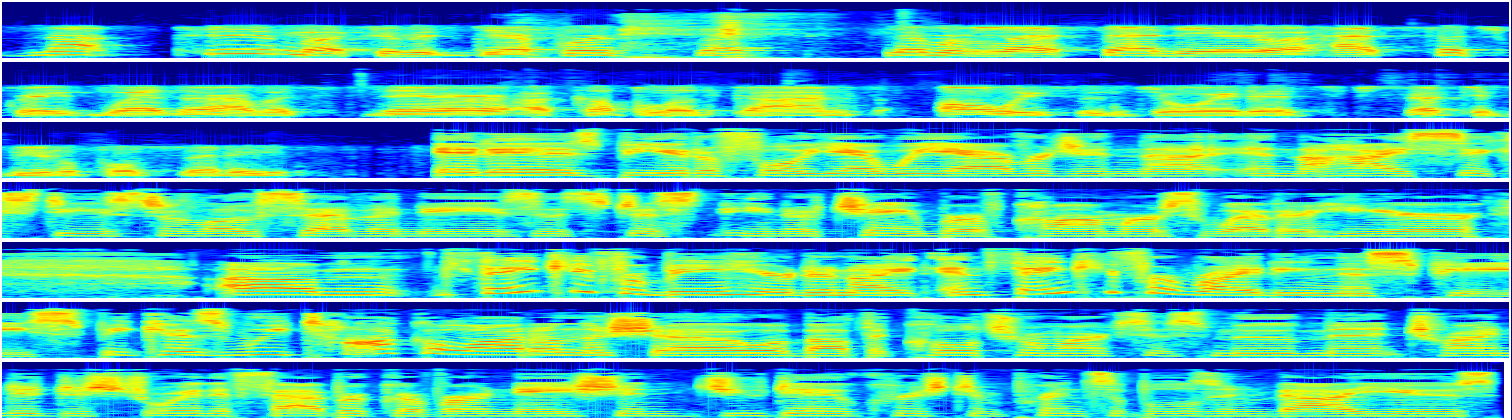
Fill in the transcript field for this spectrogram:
not too much of a difference, but nevertheless, San Diego has such great weather. I was there a couple of times. Always enjoyed it. It's such a beautiful city. It is beautiful. Yeah, we average in the in the high 60s to low 70s. It's just you know Chamber of Commerce weather here. Um, thank you for being here tonight, and thank you for writing this piece because we talk a lot on the show about the cultural Marxist movement trying to destroy the fabric of our nation, Judeo-Christian principles and values.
